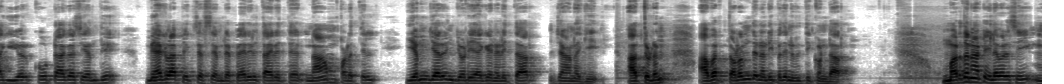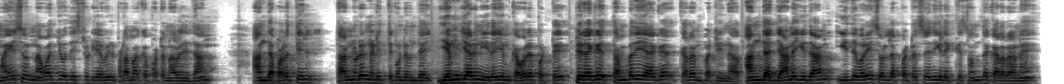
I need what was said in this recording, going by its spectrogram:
ஆகியோர் கூட்டாக சேர்ந்து மேகலா பிக்சர்ஸ் என்ற பெயரில் தயாரித்த நாம் படத்தில் எம்ஜிஆரின் ஜோடியாக நடித்தார் ஜானகி. அத்துடன் அவர் தொடர்ந்து நடிப்பதை நிறுத்தி கொண்டார். மருதநாட்டு இளவரசி மைசூர் நவஜோதி ஸ்டுடியோவில் படமாக்கப்பட்ட நாளில்தான் அந்த படத்தில் தன்னுடன் நடித்து கொண்டிருந்த எம்ஜிஆரின் இதயம் கவரப்பட்டு பிறகு தம்பதியாக கரம் பற்றினார். அந்த ஜானகிதான் இதுவரை சொல்லப்பட்ட செய்திகளுக்கு சொந்தக்காரரான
